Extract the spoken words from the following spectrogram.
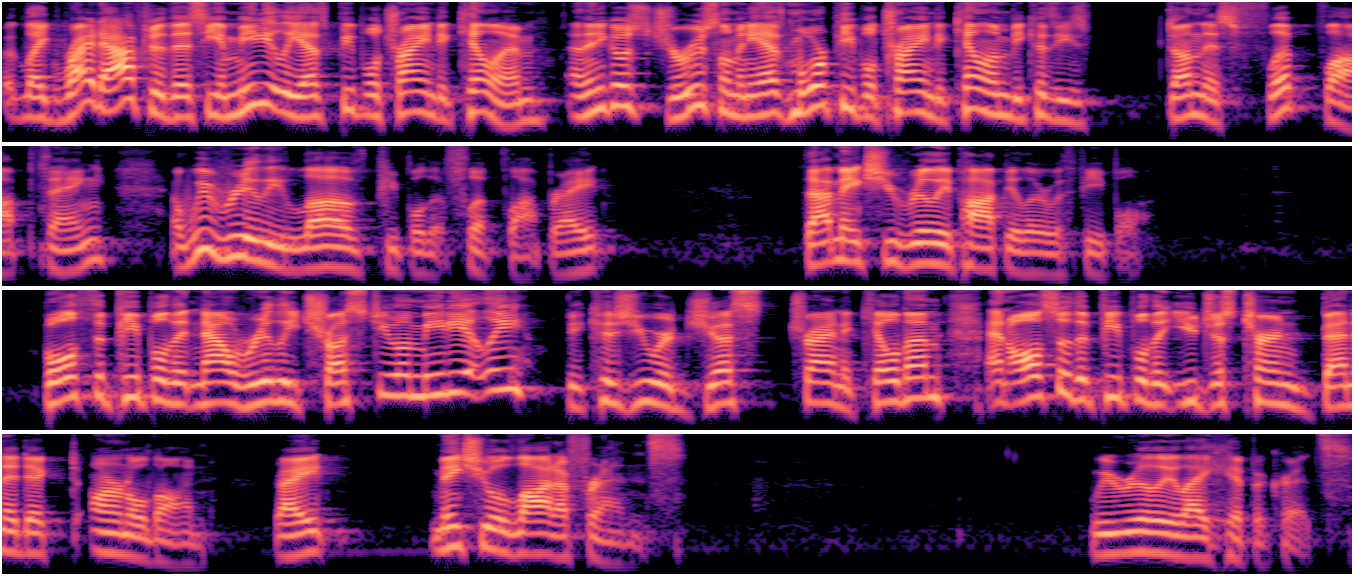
like right after this, he immediately has people trying to kill him, and then he goes to Jerusalem and he has more people trying to kill him because he's done this flip flop thing, and we really love people that flip flop, right? That makes you really popular with people. Both the people that now really trust you immediately because you were just trying to kill them, and also the people that you just turned Benedict Arnold on, right? Makes you a lot of friends. We really like hypocrites.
